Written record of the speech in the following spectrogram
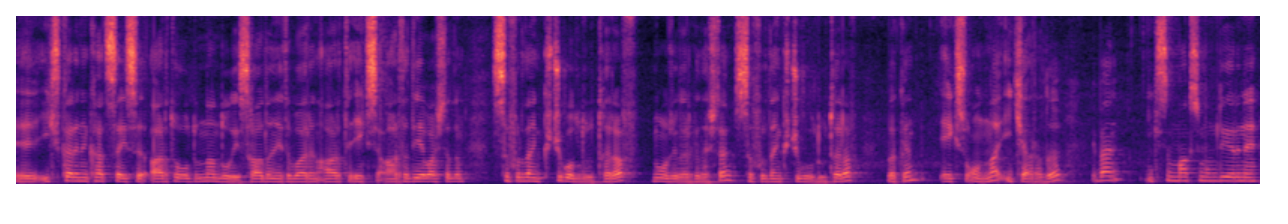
E, x karenin katsayısı artı olduğundan dolayı sağdan itibaren artı eksi artı diye başladım. Sıfırdan küçük olduğu taraf ne olacak arkadaşlar? Sıfırdan küçük olduğu taraf bakın eksi 10 ile 2 aralığı. E ben x'in maksimum değerini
